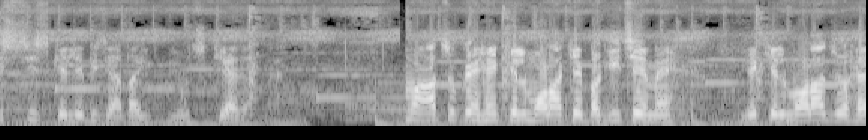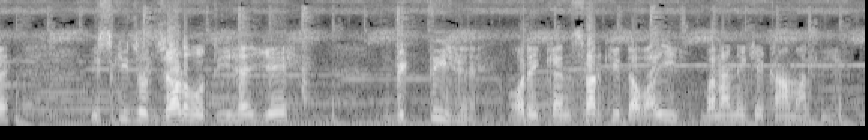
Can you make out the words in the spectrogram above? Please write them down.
इस चीज़ के लिए भी ज़्यादा यूज़ किया जाता है। हम आ चुके हैं किलमोड़ा के बगीचे में। ये किलमोड़ा जो है, इसकी जो जड़ होती है, ये बिकती है और एक कैंसर की दवाई बनाने के काम आती है।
